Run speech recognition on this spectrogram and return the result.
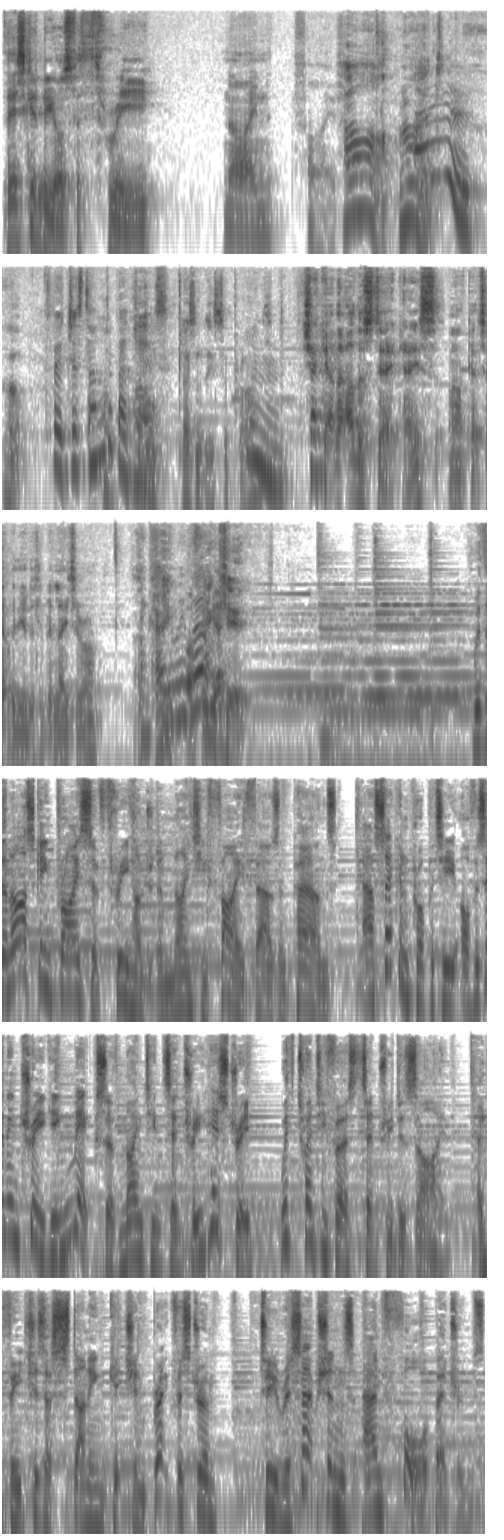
This could be yours for three nine five. Oh, right. Oh, Oh, so just under oh, budget. Oh, pleasantly surprised. Hmm. Check out that other staircase, and I'll catch up with you a little bit later on. Thank okay, you, we will. thank go. you. With an asking price of £395,000, our second property offers an intriguing mix of 19th century history with 21st century design and features a stunning kitchen breakfast room, two receptions, and four bedrooms.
